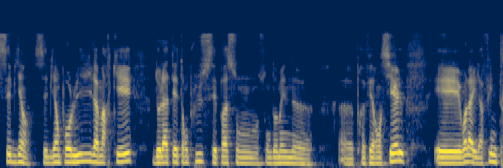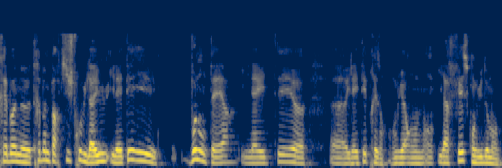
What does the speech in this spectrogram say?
c'est bien, c'est bien pour lui. Il a marqué de la tête en plus, c'est pas son, domaine euh, euh, préférentiel. Et voilà, il a fait une très bonne, très bonne partie. Je trouve, il a eu, il a été volontaire, il a été, euh, il a été présent. Il a fait ce qu'on lui demande,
